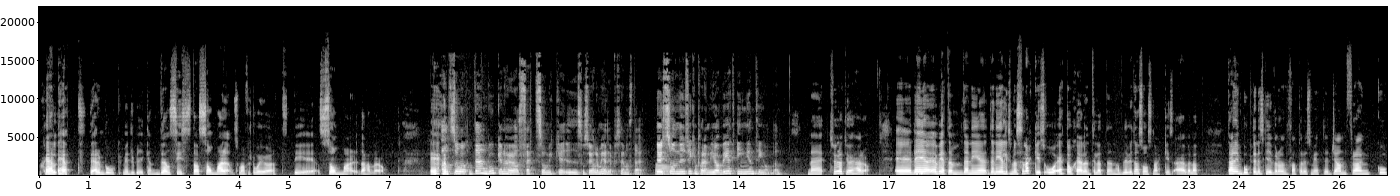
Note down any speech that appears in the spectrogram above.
Skäl ett, det är en bok med rubriken Den sista sommaren. Så man förstår ju att det är sommar det handlar om. Eh, Alltså den boken har jag sett så mycket i sociala medier på senaste. Jag är så nyfiken på den men jag vet ingenting om den. Nej, tur att jag är här då. Eh, nej, jag, jag vet, den, den, är, den är liksom en snackis och ett av skälen till att den har blivit en sån snackis är väl att det här är en bok, den är skriven av en författare som heter Gianfranco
